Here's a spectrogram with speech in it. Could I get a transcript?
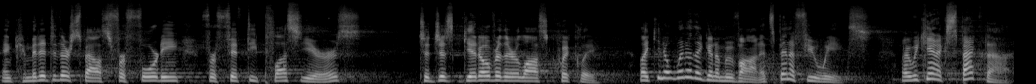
and committed to their spouse for 40, for 50 plus years to just get over their loss quickly. Like, you know, when are they going to move on? It's been a few weeks. Right? We can't expect that.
